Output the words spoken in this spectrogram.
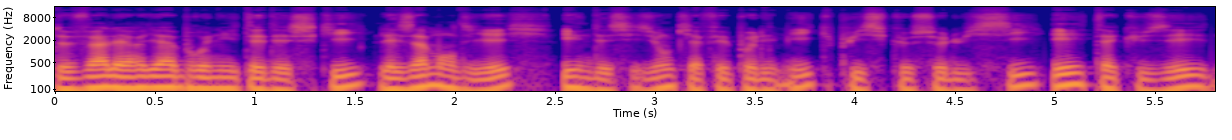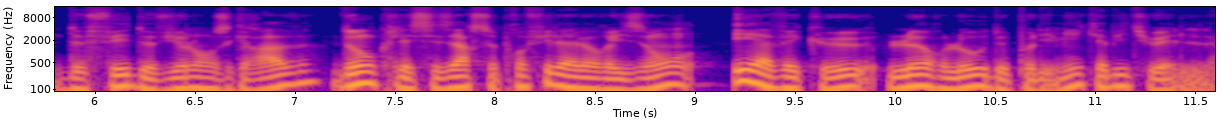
de Valeria Bruni Tedeschi, Les Amandiers, et une décision qui a fait polémique puisque celui-ci est accusé de faits de violence grave. Donc les Césars se profilent à l'horizon et avec eux leur lot de polémiques habituelles.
